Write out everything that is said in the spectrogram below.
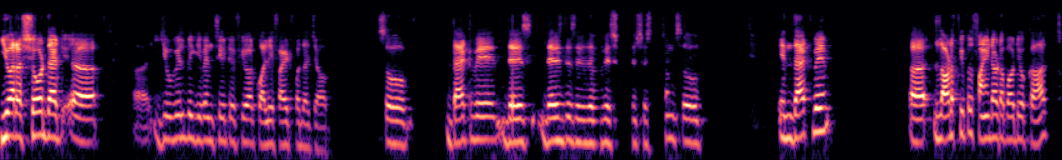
you are assured that uh, uh, you will be given seat if you are qualified for the job. So that way there is there is this reservation system. So in that way uh, a lot of people find out about your caste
